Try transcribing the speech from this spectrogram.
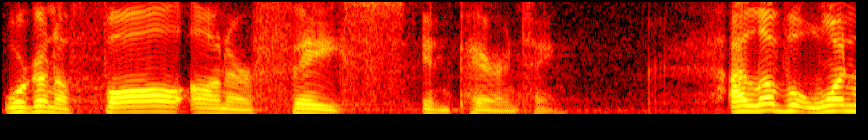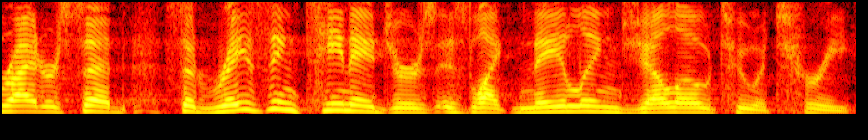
we're to fall on our face in parenting. I love what one writer said, said raising teenagers is like nailing jello to a tree.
